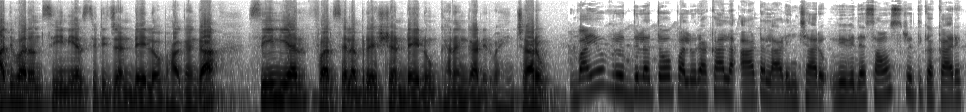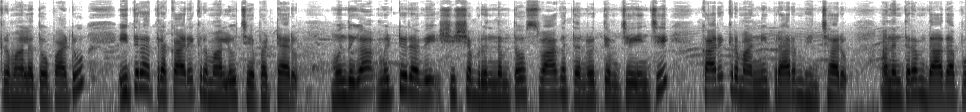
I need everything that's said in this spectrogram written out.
ఆదివారం సీనియర్ సిటిజన్ డేలో భాగంగా సీనియర్ ఫర్ సెలబ్రేషన్ డేను ఘనంగా నిర్వహించారు. వయోవృద్ధులతో పలు రకాల ఆటలాడించారు. వివిధ సాంస్కృతిక కార్యక్రమాలతో పాటు ఇతరత్ర కార్యక్రమాలు చేపట్టారు. ముందుగా మిట్టు రవి శిష్య బృందంతో స్వాగత నృత్యం చేయించి కార్యక్రమాన్ని ప్రారంభించారు. అనంతరం దాదాపు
